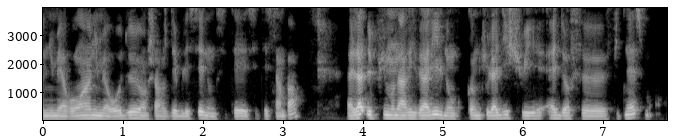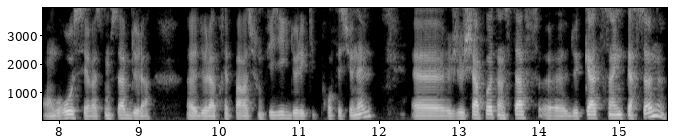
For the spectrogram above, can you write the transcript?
numéro 1, numéro 2 en charge des blessés, donc c'était c'était sympa. Euh, là, depuis mon arrivée à Lille, donc comme tu l'as dit, je suis head of euh, fitness. en gros, c'est responsable de la de la préparation physique de l'équipe professionnelle. je chapeaute un staff de 4-5 personnes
